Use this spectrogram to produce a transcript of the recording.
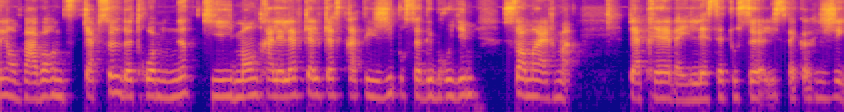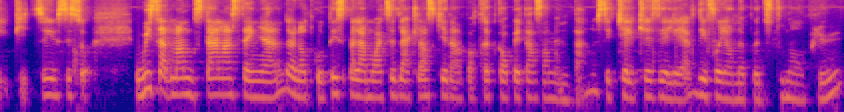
On va avoir une petite capsule de trois minutes qui montre à l'élève quelques stratégies pour se débrouiller sommairement. Puis après, ben, il laissait tout seul, il se fait corriger. Puis, c'est ça. Oui, ça demande du temps à l'enseignant. D'un autre côté, ce n'est pas la moitié de la classe qui est dans le portrait de compétences en même temps. C'est quelques élèves. Des fois, il n'y en a pas du tout non plus.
